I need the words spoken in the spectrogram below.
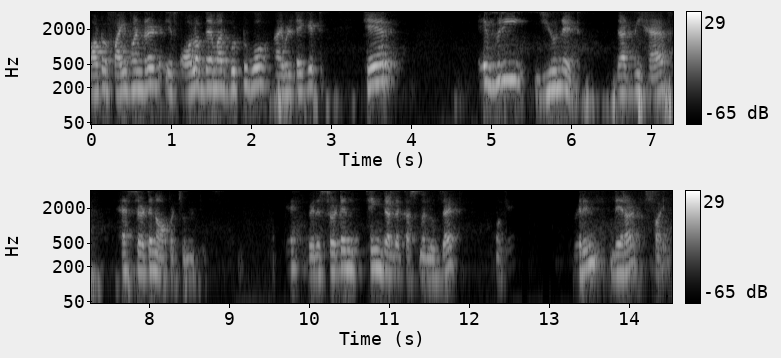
out of 500, if all of them are good to go, I will take it. Here, every unit that we have has certain opportunities. Okay, are certain things that the customer looks at okay, wherein there are five.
